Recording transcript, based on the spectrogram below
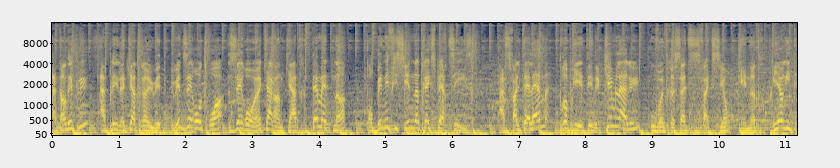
N'attendez plus, appelez le 88 803 0144 dès maintenant pour bénéficier de notre expertise. Asphalt LM, propriété de Kim Larue, où votre satisfaction est notre priorité.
